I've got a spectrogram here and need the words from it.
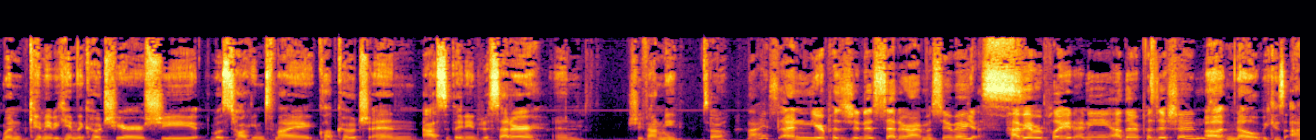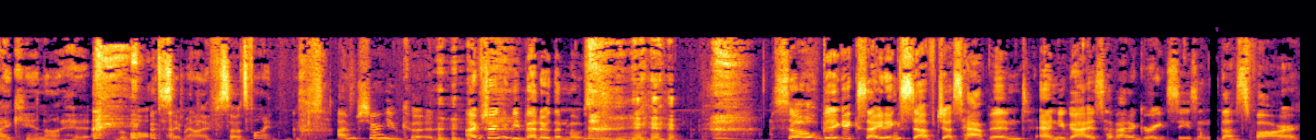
when Kimmy became the coach here, she was talking to my club coach and asked if they needed a setter, and she found me. So Nice. And your position is setter, I'm assuming? Yes. Have you ever played any other positions? uh, no, because I cannot hit the ball to save my life, so it's fine. I'm sure you could. I'm sure you'd be better than most people. so, big exciting stuff just happened, and you guys have had a great season thus far.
